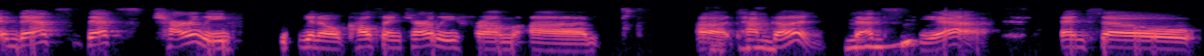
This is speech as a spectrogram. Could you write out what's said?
and that's that's Charlie, you know, call sign Charlie from uh, uh, Top Gun. That's mm-hmm. yeah, and so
